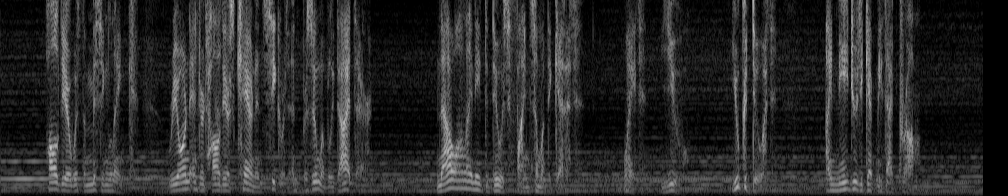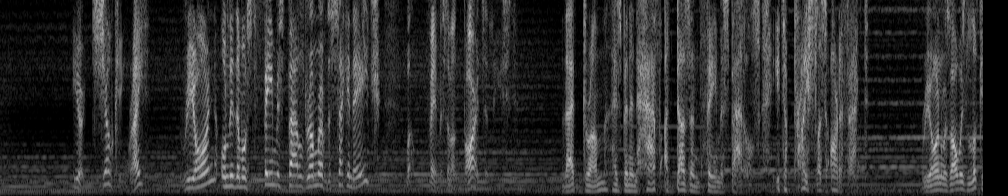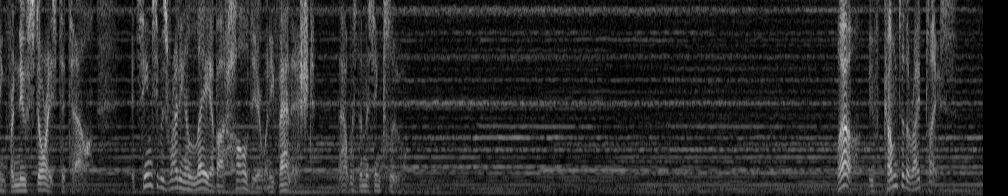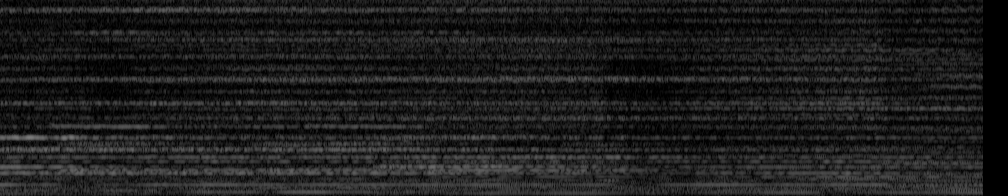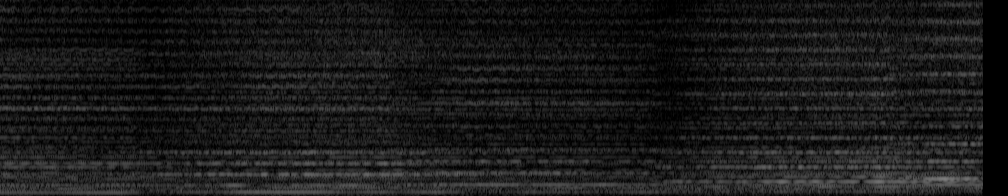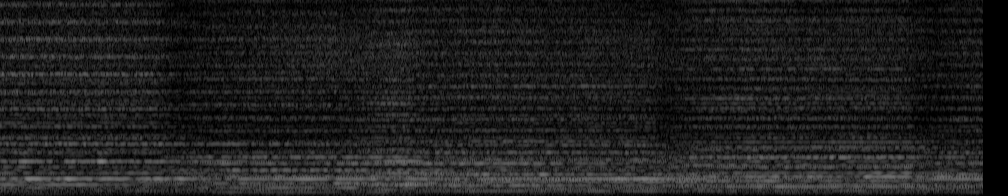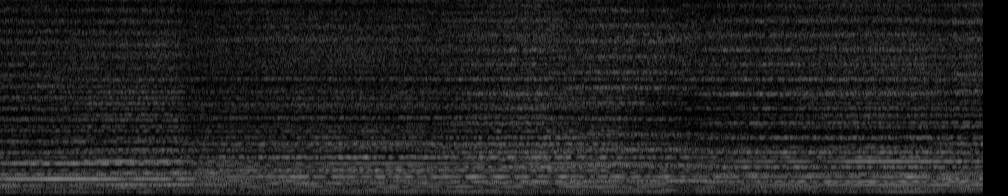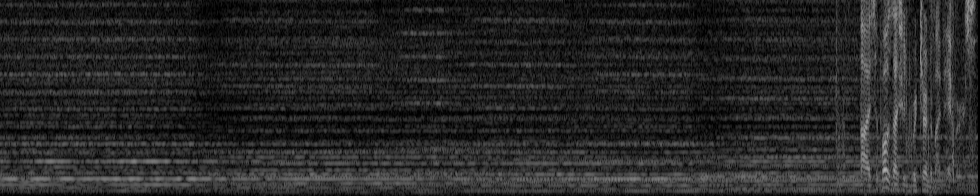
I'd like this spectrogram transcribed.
Halldir was the missing link. Rjorn entered Halldir's cairn in secret and presumably died there. Now all I need to do is find someone to get it. Wait, you. You could do it. I need you to get me that drum. You're joking, right? Rjorn, only the most famous battle drummer of the Second Age? Well, famous among bards, at least. That drum has been in half a dozen famous battles. It's a priceless artifact. Rjorn was always looking for new stories to tell. It seems he was writing a lay about Halldir when he vanished. That was the missing clue. Well, you've come to the right place. I suppose I should return to my papers.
